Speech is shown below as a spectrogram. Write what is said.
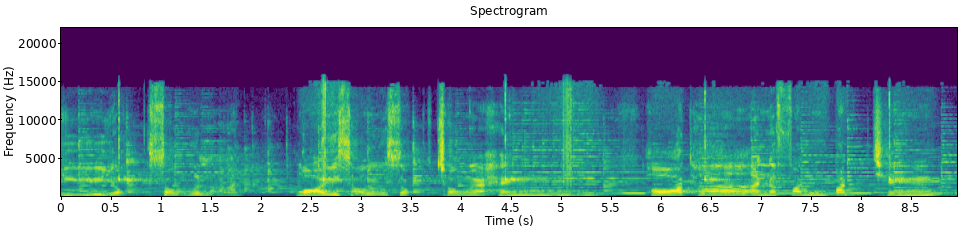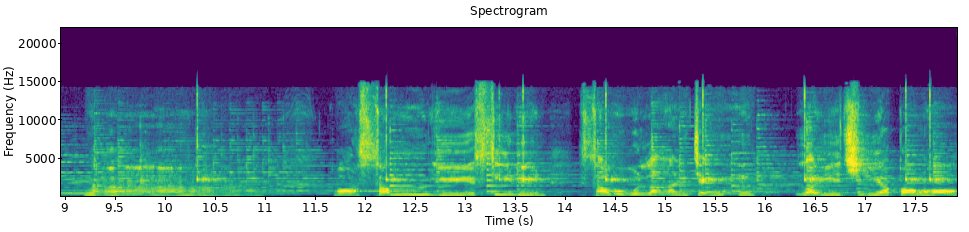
一語欲訴難，愛愁屬重輕。可叹分不清啊！我心如思亂，愁難靜，淚似江河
